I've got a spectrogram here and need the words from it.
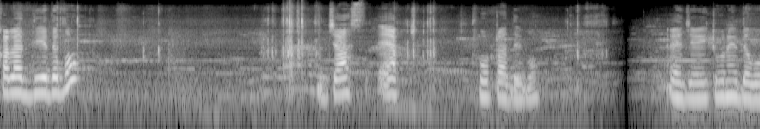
কালার দিয়ে দেব। জাস্ট এক ফোঁটা দেব। এই যে এইটুকুনি দেবো।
